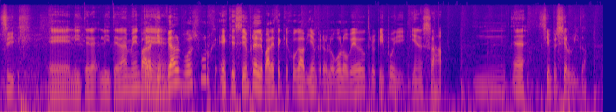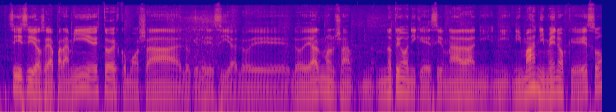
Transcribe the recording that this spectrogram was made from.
Sí. Eh, literalmente. Para quien vea al Wolfsburg, es que siempre le parece que juega bien, pero luego lo ve otro equipo y piensa. Mm, eh, siempre se olvida. Sí, sí, o sea, para mí esto es como ya lo que les decía, lo de lo de Arnold ya no tengo ni que decir nada, ni, ni, más ni menos que eso.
